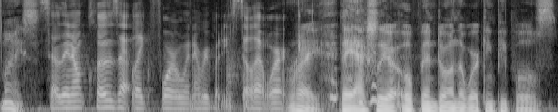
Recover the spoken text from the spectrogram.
Nice. So they don't close at like four when everybody's still at work. Right. They actually are open during the working people's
